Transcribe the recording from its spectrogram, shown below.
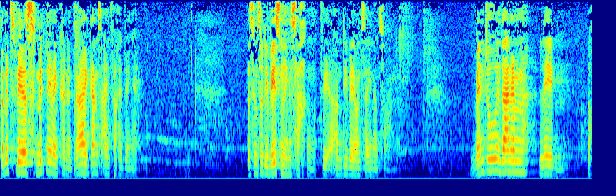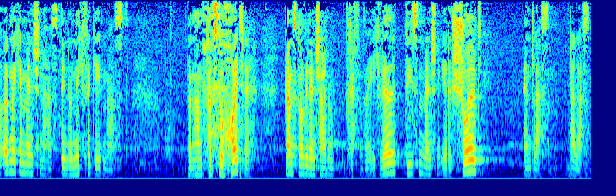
Damit wir es mitnehmen können, drei ganz einfache Dinge. Das sind so die wesentlichen Sachen, die, an die wir uns erinnern sollen. Wenn du in deinem Leben noch irgendwelche Menschen hast, denen du nicht vergeben hast, dann kannst du heute ganz neu wieder Entscheidung treffen. Ich will diesen Menschen ihre Schuld entlassen, erlassen.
